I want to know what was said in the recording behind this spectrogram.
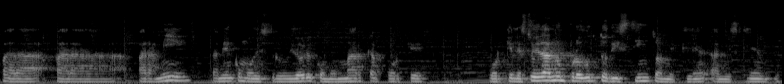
para, para, para, mí, también como distribuidor y como marca, porque, porque le estoy dando un producto distinto a mis clientes.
